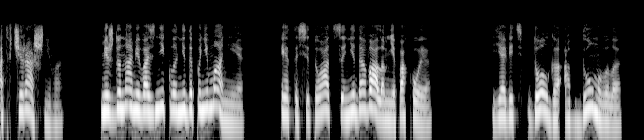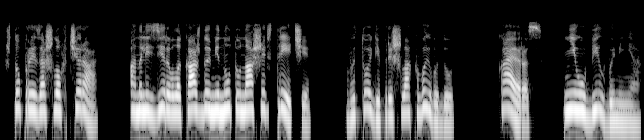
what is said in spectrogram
от вчерашнего. Между нами возникло недопонимание. Эта ситуация не давала мне покоя. Я ведь долго обдумывала, что произошло вчера, анализировала каждую минуту нашей встречи. В итоге пришла к выводу. Кайрос не убил бы меня.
